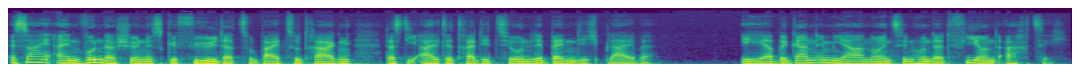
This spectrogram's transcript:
Es sei ein wunderschönes Gefühl, dazu beizutragen, dass die alte Tradition lebendig bleibe. Er begann im Jahr 1984.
